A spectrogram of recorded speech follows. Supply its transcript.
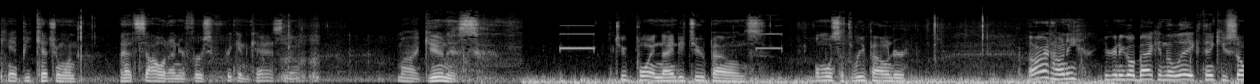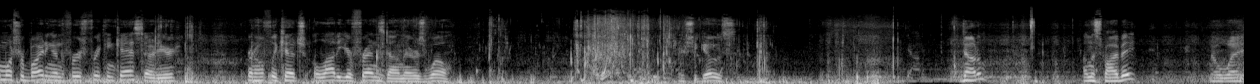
can't be catching one that solid on your first freaking cast, though. My goodness. 2.92 pounds, almost a three pounder. All right, honey, you're gonna go back in the lake. Thank you so much for biting on the first freaking cast out here. We're gonna hopefully catch a lot of your friends down there as well. There she goes. Got him? On the spy bait? No way.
